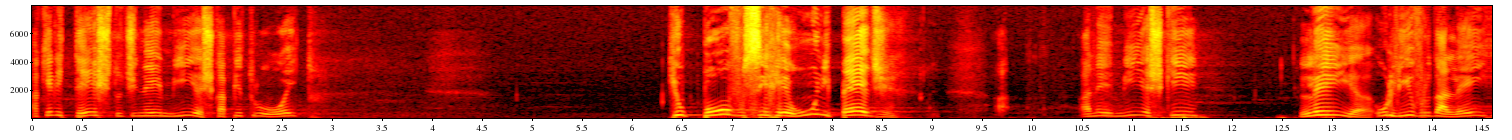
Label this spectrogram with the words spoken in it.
aquele texto de Neemias, capítulo 8. Que o povo se reúne e pede a Neemias que leia o livro da lei.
